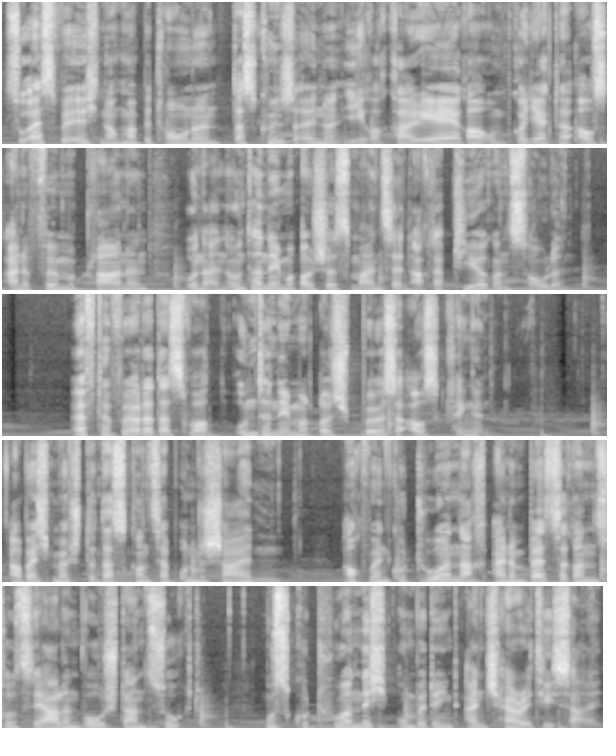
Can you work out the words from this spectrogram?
Zuerst will ich nochmal betonen, dass KünstlerInnen ihre Karriere und Projekte aus einer Firma planen und ein unternehmerisches Mindset adaptieren sollen. Öfter würde das Wort unternehmerisch böse ausklingen. Aber ich möchte das Konzept unterscheiden. Auch wenn Kultur nach einem besseren sozialen Wohlstand sucht, muss Kultur nicht unbedingt ein Charity sein.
